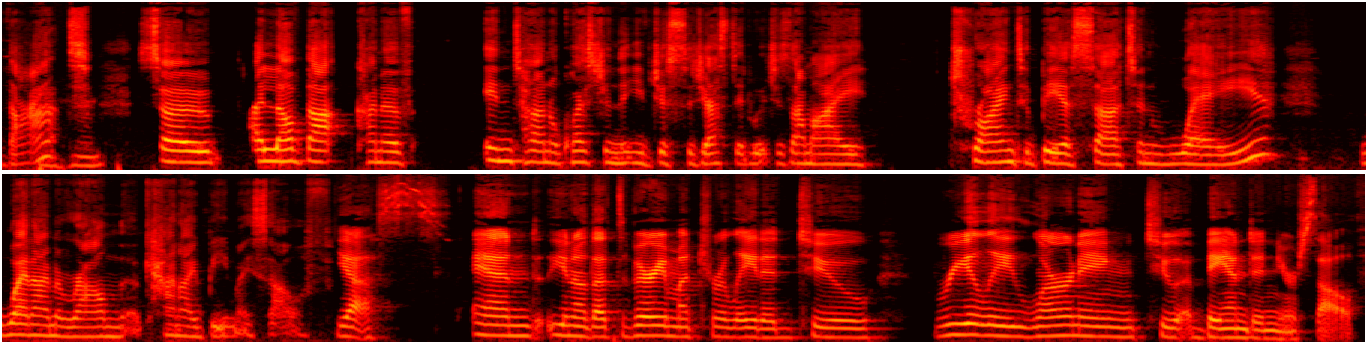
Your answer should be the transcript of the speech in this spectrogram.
that. Mm-hmm. So I love that kind of internal question that you've just suggested, which is, am I trying to be a certain way when I'm around? Can I be myself? Yes. And, you know, that's very much related to really learning to abandon yourself.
